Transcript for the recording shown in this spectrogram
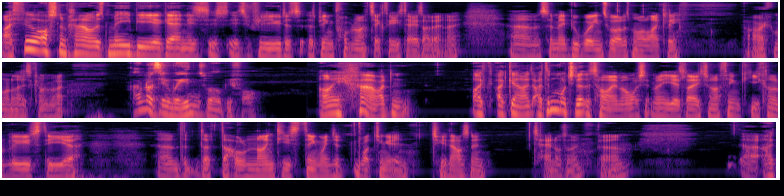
I feel Austin Powers maybe again is is, is viewed as, as being problematic these days. I don't know. Um, so maybe Wayne's World is more likely. But I reckon one of those coming back. I've not seen Wayne's World before. I have. I didn't. I, again, I, I didn't watch it at the time. I watched it many years later, and I think you kind of lose the uh, um, the, the the whole '90s thing when you're watching it in 2010 or something. But um, uh, I,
